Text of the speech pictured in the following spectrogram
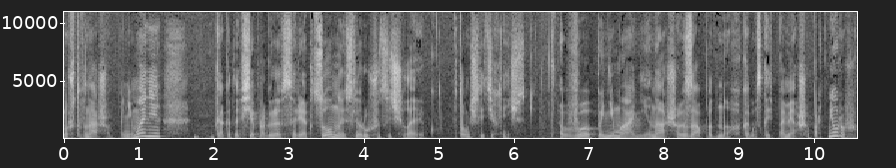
Потому что в нашем понимании, как это, все прогрессы реакционны, если рушится человеку, в том числе технически в понимании наших западных, как бы сказать, помягче партнеров,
